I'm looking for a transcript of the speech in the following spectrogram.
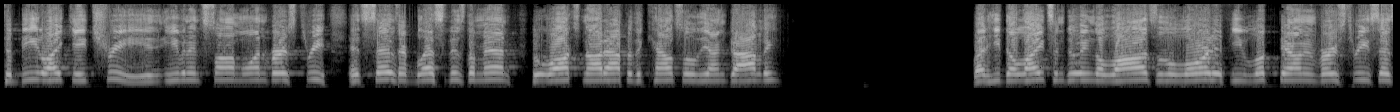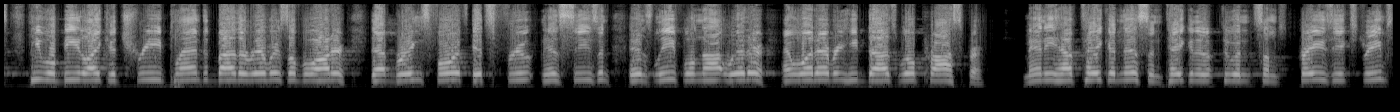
to be like a tree. Even in Psalm 1, verse 3, it says Blessed is the man who walks not after the counsel of the ungodly, but he delights in doing the laws of the Lord. If you look down in verse 3, says, He will be like a tree planted by the rivers of water that brings forth its fruit in his season. His leaf will not wither, and whatever he does will prosper. Many have taken this and taken it to some crazy extremes,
